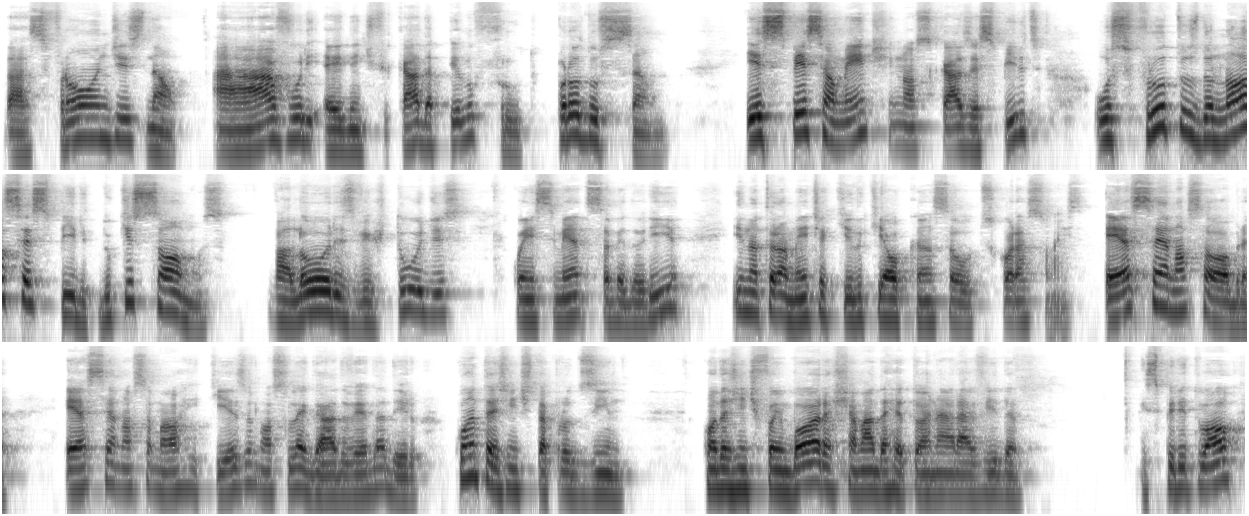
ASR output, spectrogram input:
das frondes, não. A árvore é identificada pelo fruto, produção. Especialmente, em nosso caso, espíritos, os frutos do nosso espírito, do que somos, valores, virtudes, conhecimento, sabedoria e, naturalmente, aquilo que alcança outros corações. Essa é a nossa obra, essa é a nossa maior riqueza, o nosso legado verdadeiro. Quanto a gente está produzindo quando a gente for embora, chamado a retornar à vida espiritual,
